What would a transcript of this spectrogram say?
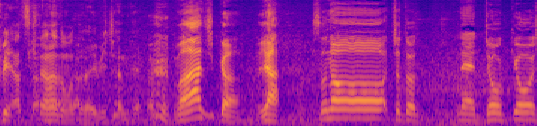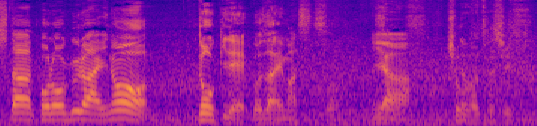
べえやつ来たなと思ったらエビちゃんで。あマジか。いやそのちょっとね上京した頃ぐらいの同期でございます。そう。いや超懐かしいです。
